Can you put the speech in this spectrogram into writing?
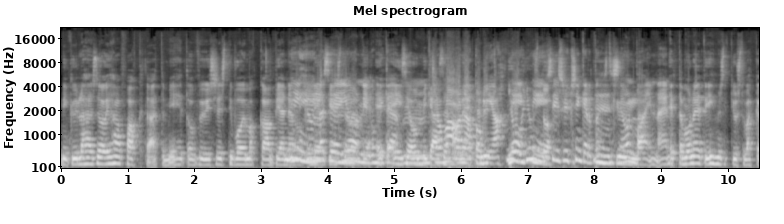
niin kyllähän se on ihan fakta, että miehet on fyysisesti voimakkaampia. Ne niin, kyllä se ei ole niin eikä ei se ole mm, mikään se on vaan anatomia. Nyt, joo, niin, niin, siis yksinkertaisesti mm, se on vain näin. Että monet ihmiset just vaikka,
